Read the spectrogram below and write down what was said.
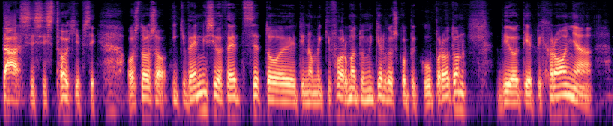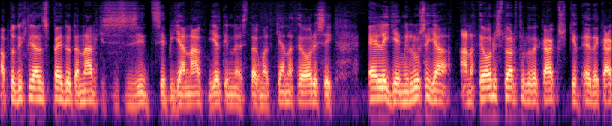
τάσεις ή στόχευση. Ωστόσο, η κυβέρνηση υιοθέτησε το, τη νομική φόρμα του μη κερδοσκοπικού πρώτον διότι επί χρόνια από το 2005 όταν άρχισε η συζήτηση επί για την συνταγματική αναθεώρηση έλεγε, μιλούσε για αναθεώρηση του άρθρου 16 και, 16 ε,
